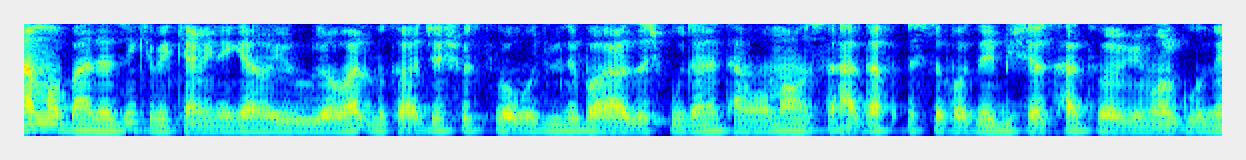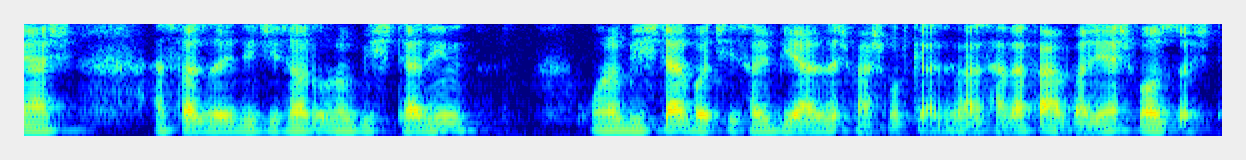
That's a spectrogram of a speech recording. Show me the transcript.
اما بعد از اینکه به کمینگرایی روی آورد متوجه شد که با وجود با ارزش بودن تمام آن سه هدف استفاده بیش از حد و بیمارگونهاش از فضای دیجیتال او را بیشترین او را بیشتر با چیزهای بیارزش مشغول کرده و از هدف اولیش باز داشته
